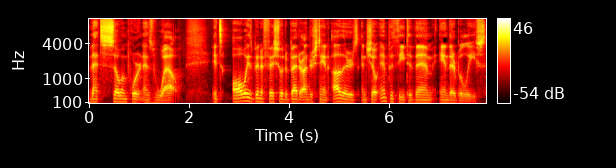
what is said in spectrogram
That's so important as well. It's always beneficial to better understand others and show empathy to them and their beliefs.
